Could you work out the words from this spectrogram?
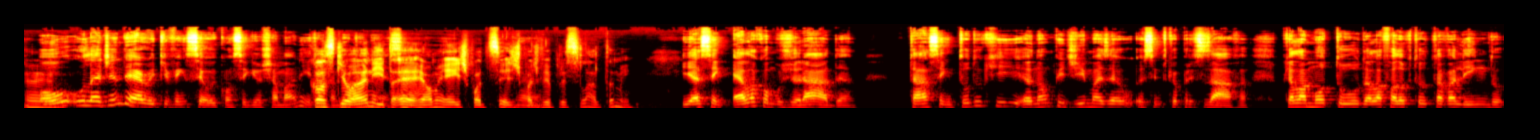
É. Ou o Legendary que venceu e conseguiu chamar a Anitta. Conseguiu a Anitta, é, realmente, pode ser, a gente é. pode ver por esse lado também. E assim, ela como jurada, tá assim, tudo que eu não pedi, mas eu, eu sinto que eu precisava. Porque ela amou tudo, ela falou que tudo tava lindo,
